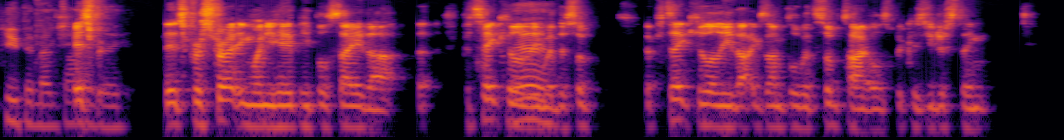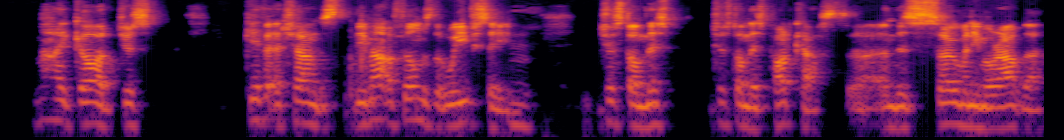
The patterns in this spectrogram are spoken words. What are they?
stupid mentality. it's frustrating when you hear people say that, uh, particularly Yeah. with the sub, particularly that example with subtitles, because you just think, my God, just give it a chance. The amount of films that we've seen Mm. just on this just on this podcast, uh, and there's so many more out there.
